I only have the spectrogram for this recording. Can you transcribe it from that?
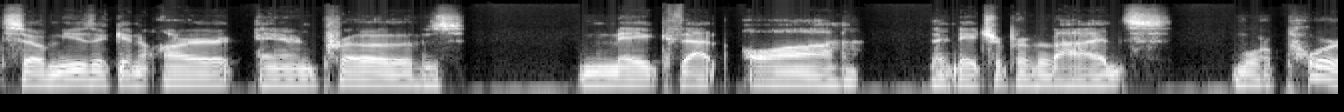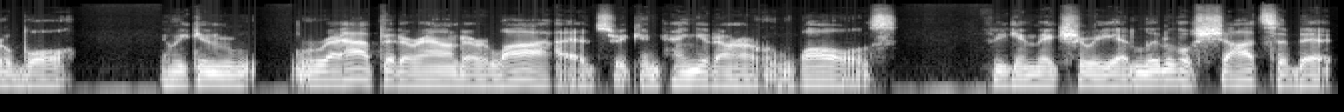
so music and art and prose make that awe that nature provides more portable. And we can wrap it around our lives. We can hang it on our walls. We can make sure we get little shots of it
